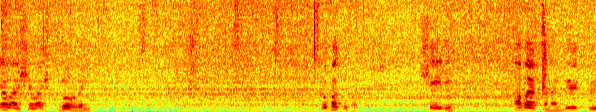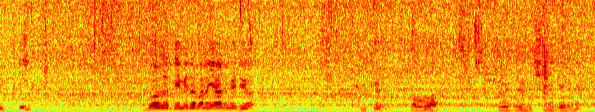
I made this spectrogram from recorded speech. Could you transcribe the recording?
yavaş yavaş doğrayın. Ufak ufak. Şey değil. Abartmadan büyük büyük değil. Bu arada Demir de bana yardım ediyor. Çünkü tavuğa sürdüğüm için ellerimi.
